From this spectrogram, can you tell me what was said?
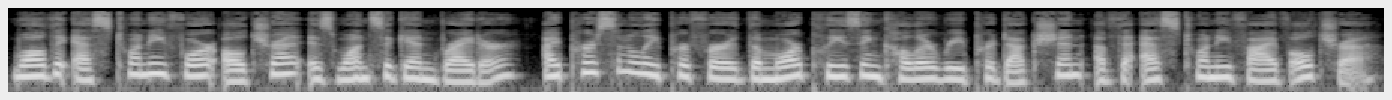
While the S24 Ultra is once again brighter, I personally prefer the more pleasing color reproduction of the S25 Ultra.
